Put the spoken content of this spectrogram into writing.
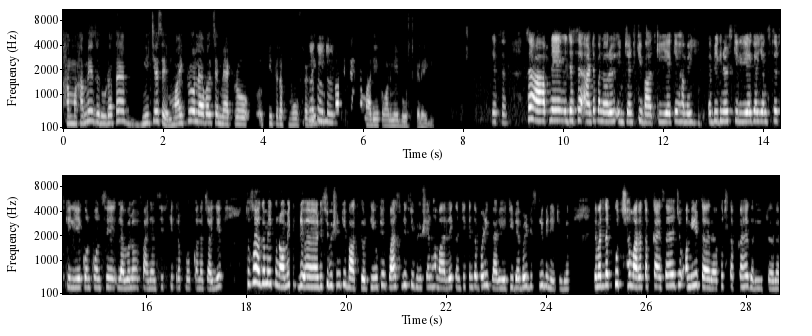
हम हमें ज़रूरत है नीचे से माइक्रो लेवल से मैक्रो की तरफ़ मूव करने की हमारी इकोनॉमी बूस्ट करेगी। यस सर सर आपने जैसे एंटरप्रेन्योरल इंटेंट की बात की है कि हमें बिगिनर्स के लिए या यंगस्टर्स के लिए कौन कौन से लेवल ऑफ़ फाइनेंसिस की तरफ़ मूव करना चाहिए तो सर, अगर मैं इकोनॉमिक डिस्ट्रीब्यूशन की बात करती हूँ कि वेस्ट डिस्ट्रीब्यूशन हमारे कंट्री के अंदर बड़ी वेरिएटेड है, बड़ी डिस्क्रिमिनेटेड है। तो मतलब कुछ हमारा तबका ऐसा है जो अमीर तर है, कुछ तबका है गरीब तर है।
